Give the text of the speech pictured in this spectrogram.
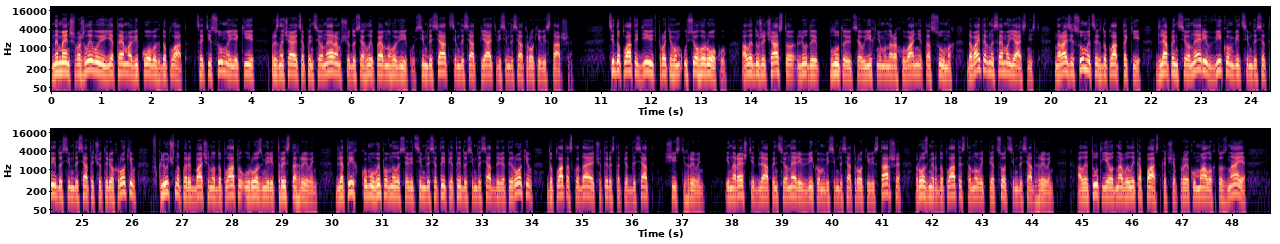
Не менш важливою є тема вікових доплат. Це ті суми, які призначаються пенсіонерам, що досягли певного віку 70, 75, 80 років і старше. Ці доплати діють протягом усього року, але дуже часто люди плутаються у їхньому нарахуванні та сумах. Давайте внесемо ясність. Наразі суми цих доплат такі: для пенсіонерів віком від 70 до 74 років включно передбачено доплату у розмірі 300 гривень. Для тих, кому виповнилося від 75 до 79 років, доплата складає 456 гривень. І нарешті для пенсіонерів віком 80 років і старше розмір доплати становить 570 гривень. Але тут є одна велика пастка, про яку мало хто знає,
